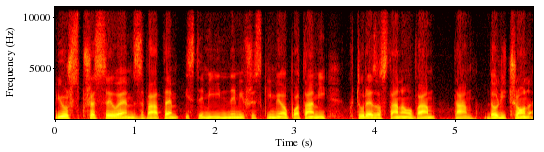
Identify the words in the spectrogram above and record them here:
Już z przesyłem, z VAT-em i z tymi innymi wszystkimi opłatami, które zostaną Wam tam doliczone.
